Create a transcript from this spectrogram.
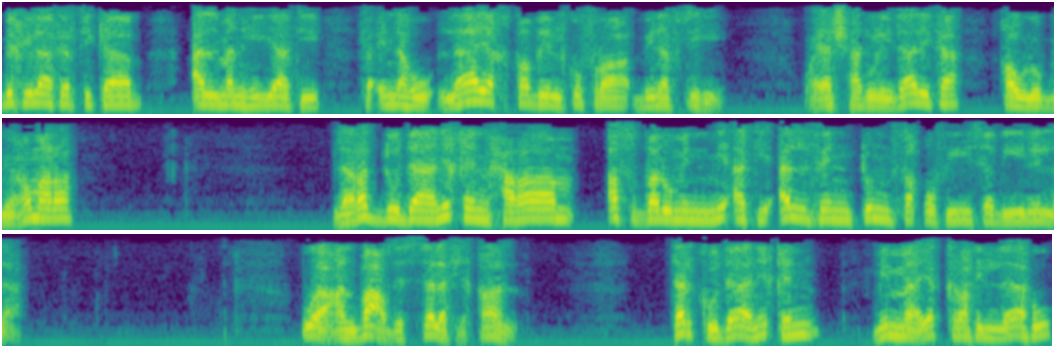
بخلاف ارتكاب المنهيات فإنه لا يقتضي الكفر بنفسه. ويشهد لذلك قول ابن عمر لرد دانق حرام أفضل من م ألف تنفق في سبيل الله. وعن بعض السلف قال ترك دانق مما يكره الله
